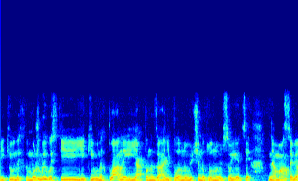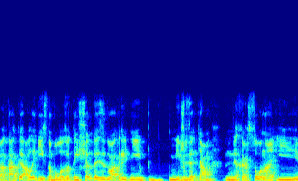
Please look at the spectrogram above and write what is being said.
які у них можливості, які у них плани, як вони взагалі планують чи не планують свої ці е, масові атаки. Але дійсно було затища десь 2-3 дні між взяттям Херсона і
